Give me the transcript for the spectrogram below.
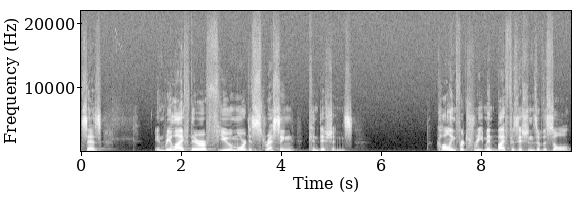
says, in real life, there are few more distressing conditions calling for treatment by physicians of the soul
